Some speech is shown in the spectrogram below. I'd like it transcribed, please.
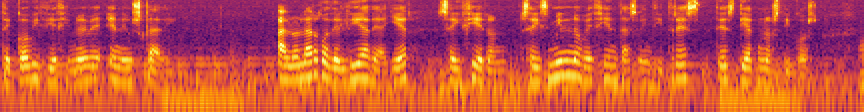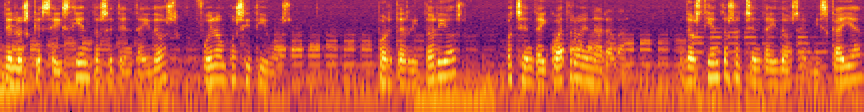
de COVID-19 en Euskadi. A lo largo del día de ayer se hicieron 6.923 test diagnósticos, de los que 672 fueron positivos. Por territorios, 84 en Áraba, 282 en Vizcaya,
